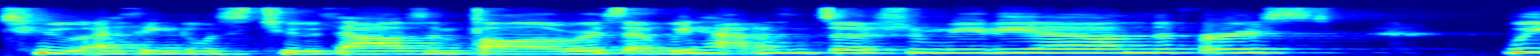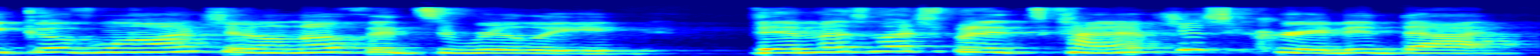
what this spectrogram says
two. I think it was two thousand followers that we had on social media on the first week of launch. I don't know if it's really them as much, but it's kind of just created that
